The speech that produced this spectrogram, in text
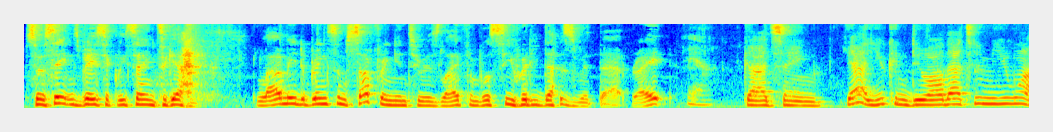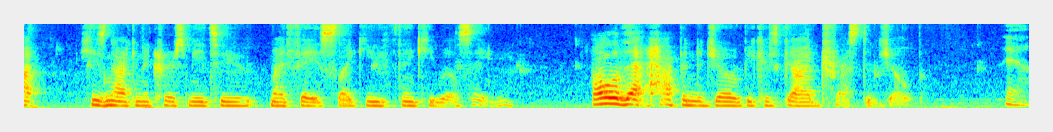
So Satan's basically saying to God, allow me to bring some suffering into his life and we'll see what he does with that, right? Yeah. God saying, yeah, you can do all that to him you want. He's not going to curse me to my face like you think he will, Satan. All of that happened to Job because God trusted Job. Yeah.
